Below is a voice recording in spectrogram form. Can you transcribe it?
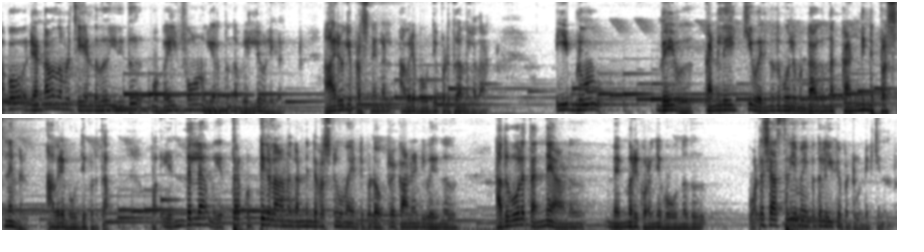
അപ്പോൾ രണ്ടാമത് നമ്മൾ ചെയ്യേണ്ടത് ഇത് മൊബൈൽ ഫോൺ ഉയർത്തുന്ന വെല്ലുവിളികൾ ആരോഗ്യ പ്രശ്നങ്ങൾ അവരെ ബോധ്യപ്പെടുത്തുക എന്നുള്ളതാണ്. ഈ ബ്ലൂ വേവ് കണ്ണിലേക്ക് വരുന്നത് മൂലമുണ്ടാകുന്ന കണ്ണിന്റെ പ്രശ്നങ്ങൾ അവരെ ബോധ്യപ്പെടുത്താം. എന്തെല്ലാം എത്ര കുട്ടികളാണ് കണ്ണിന്റെ പ്രശ്നവുമായിട്ട് ഇപ്പോൾ ഡോക്ടറെ കാണേണ്ടി വരുന്നത്? അതുപോലെ തന്നെയാണ് മെമ്മറി കുറഞ്ഞു പോകുന്നത്. വളരെ ശാസ്ത്രീയമായി ഇപ്പോൾ തെളിയിക്കപ്പെട്ടുകൊണ്ടിരിക്കുന്നുണ്ട്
